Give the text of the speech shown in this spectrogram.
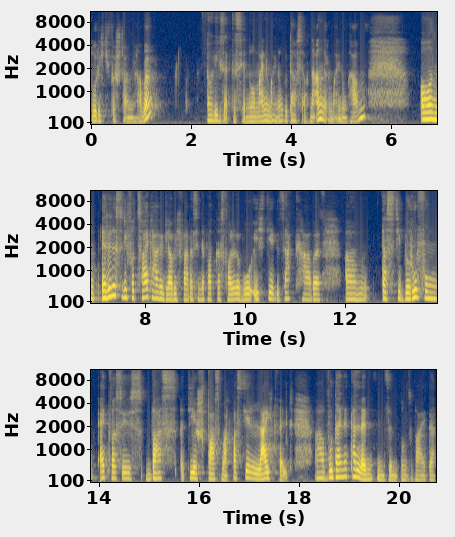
so richtig verstanden habe. Aber wie gesagt, das ist ja nur meine Meinung. Du darfst ja auch eine andere Meinung haben. Und erinnerst du dich, vor zwei Tagen, glaube ich, war das in der Podcast-Folge, wo ich dir gesagt habe, ähm, dass die Berufung etwas ist, was dir Spaß macht, was dir leicht fällt, äh, wo deine Talenten sind und so weiter.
